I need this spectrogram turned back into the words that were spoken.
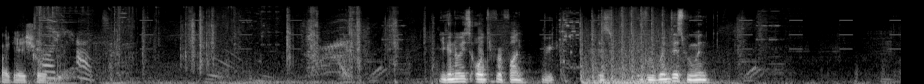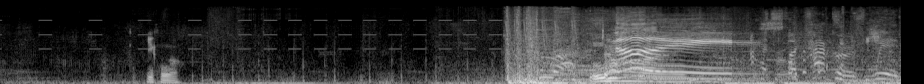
Like a short. Out. You can always ulti for fun. We, this, if we win this, we win. You can go. Nice. Attackers win.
